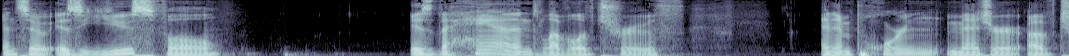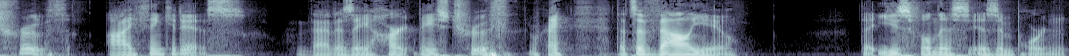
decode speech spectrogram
And so, is useful, is the hand level of truth an important measure of truth? I think it is. That is a heart based truth, right? That's a value. That usefulness is important.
